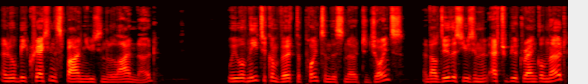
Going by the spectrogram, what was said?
and we'll be creating the spine using the line node. We will need to convert the points on this node to joints, and I'll do this using an attribute wrangle node.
